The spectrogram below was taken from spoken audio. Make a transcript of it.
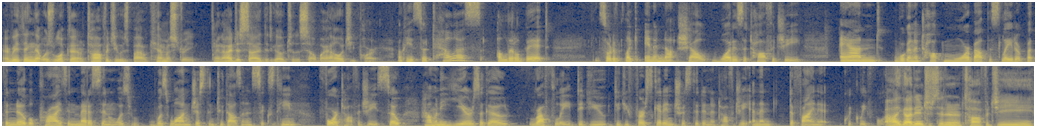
Everything that was looked at in autophagy was biochemistry, and I decided to go to the cell biology part. Okay, so tell us a little bit, sort of like in a nutshell, what is autophagy? And we're going to talk more about this later, but the Nobel Prize in Medicine was, was won just in 2016 for autophagy. So, how many years ago, roughly, did you, did you first get interested in autophagy and then define it quickly for us? I got interested in autophagy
